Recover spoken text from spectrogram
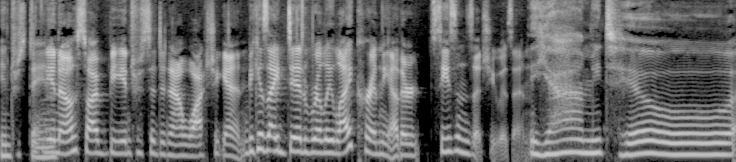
Interesting. you know so i'd be interested to now watch again because i did really like her in the other seasons that she was in Yeah, me too.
